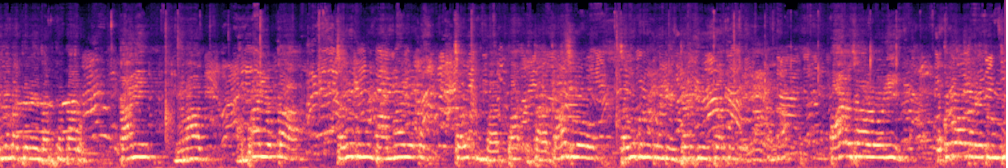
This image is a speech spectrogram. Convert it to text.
ఇళ్ళ మధ్యనే జరుపుకుంటారు. కానీ మా అమ్మాయి యొక్క చదువుకున్న మా అమ్మాయి యొక్క క్లాసులో చదువుకున్నటువంటి విద్యార్థి విద్యార్థులు పాఠశాలలోని ఒకటవ తరగతి నుంచి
